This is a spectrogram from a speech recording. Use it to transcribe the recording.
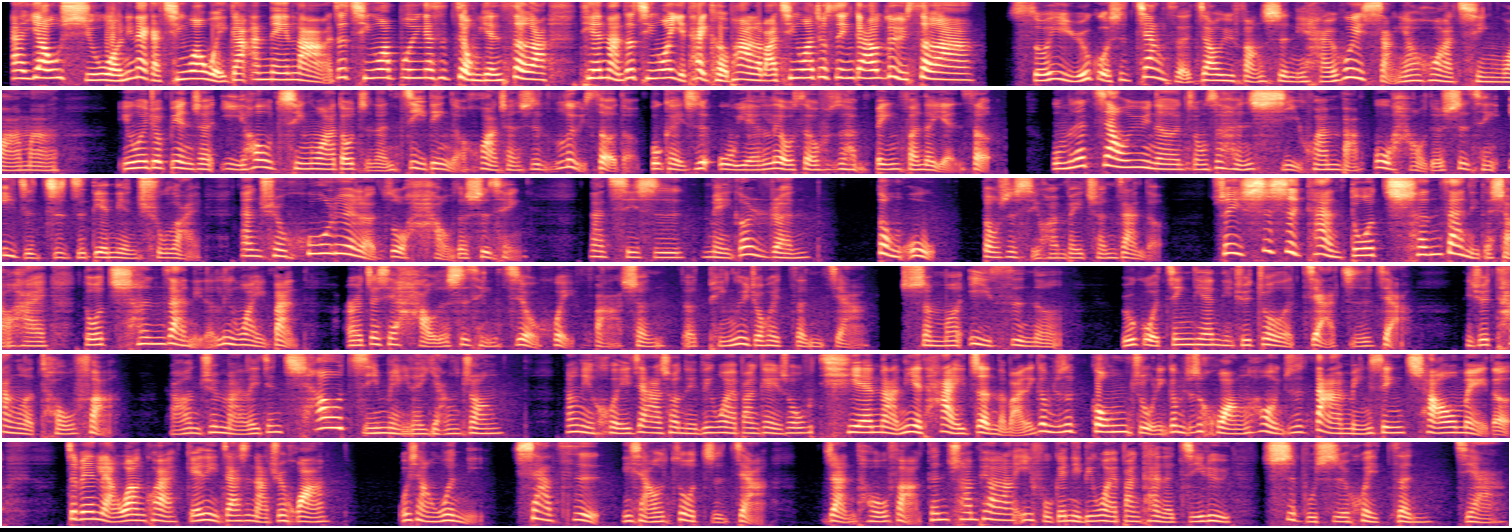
哎，要求哦，你那个青蛙尾干安内啦，这青蛙不应该是这种颜色啊！天哪，这青蛙也太可怕了吧！青蛙就是应该要绿色啊！所以，如果是这样子的教育方式，你还会想要画青蛙吗？因为就变成以后青蛙都只能既定的画成是绿色的，不可以是五颜六色或是很缤纷的颜色。我们的教育呢，总是很喜欢把不好的事情一直指指点点出来，但却忽略了做好的事情。那其实每个人、动物都是喜欢被称赞的，所以试试看，多称赞你的小孩，多称赞你的另外一半。而这些好的事情就会发生的频率就会增加，什么意思呢？如果今天你去做了假指甲，你去烫了头发，然后你去买了一件超级美的洋装，当你回家的时候，你另外一半跟你说：“天哪，你也太正了吧！你根本就是公主，你根本就是皇后，你就是大明星，超美的。”这边两万块给你，家是拿去花。我想问你，下次你想要做指甲？染头发跟穿漂亮衣服给你另外一半看的几率是不是会增加？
